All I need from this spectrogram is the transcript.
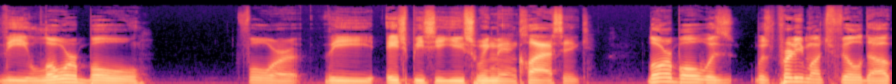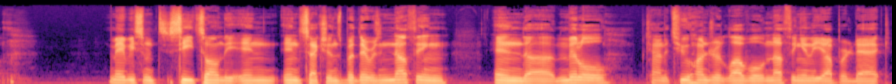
the lower bowl for the hbcu swingman classic lower bowl was was pretty much filled up maybe some t- seats on the in in sections, but there was nothing in the middle kind of 200 level, nothing in the upper deck.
